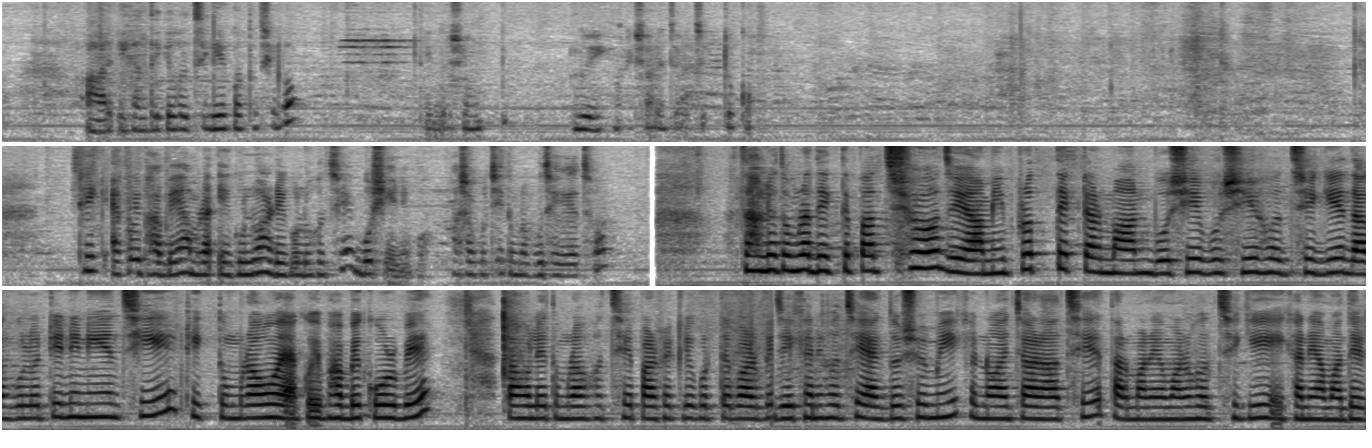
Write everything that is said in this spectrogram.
আর এখান থেকে হচ্ছে গিয়ে কত ছিল? তিন দশমিক দুই মানে সাড়ে চার, একটু কম। ঠিক একইভাবে আমরা এগুলো আর এগুলো হচ্ছে বসিয়ে নেব। আশা করছি তোমরা বুঝে গেছো। তাহলে তোমরা দেখতে পাচ্ছ যে আমি প্রত্যেকটার মান বসিয়ে বসিয়ে হচ্ছে গিয়ে দাগগুলো টেনে নিয়েছি। ঠিক তোমরাও একইভাবে করবে। তাহলে তোমরা হচ্ছে পারফেক্টলি করতে পারবে। যেখানে হচ্ছে এক দশমিক নয় চার আছে, তার মানে আমার হচ্ছে গিয়ে এখানে আমাদের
